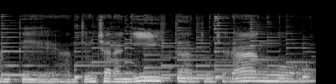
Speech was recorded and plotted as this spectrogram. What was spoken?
Ante, ante un charanguista, ante un charango.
